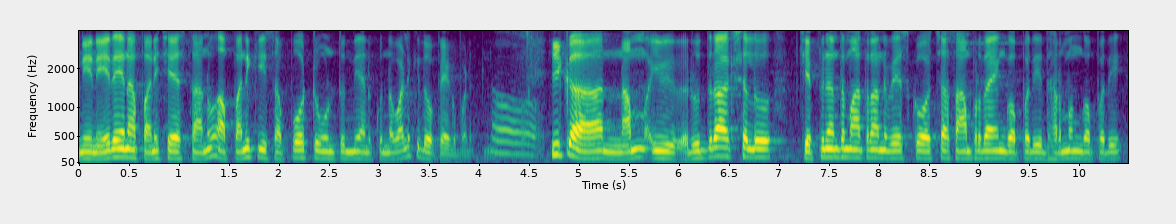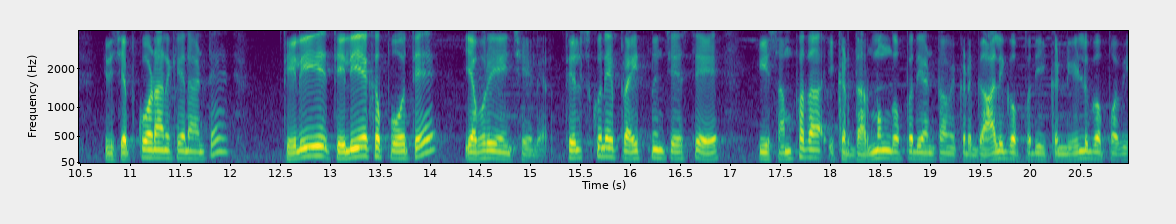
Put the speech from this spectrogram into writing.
నేను ఏదైనా పని చేస్తాను ఆ పనికి సపోర్ట్ ఉంటుంది అనుకున్న వాళ్ళకి ఇది ఉపయోగపడుతుంది. ఇక నమ్మ ఈ రుద్రాక్షలు చెప్పినంత మాత్రాన్ని వేసుకోవచ్చా? సాంప్రదాయం గొప్పది ధర్మం గొప్పది ఇది చెప్పుకోవడానికేనా అంటే తెలియ తెలియకపోతే ఎవరు ఏం చేయలేరు. తెలుసుకునే ప్రయత్నం చేస్తే ఈ సంపద ఇక్కడ ధర్మం గొప్పది అంటాం ఇక్కడ గాలి గొప్పది ఇక్కడ నీళ్ళు గొప్పవి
